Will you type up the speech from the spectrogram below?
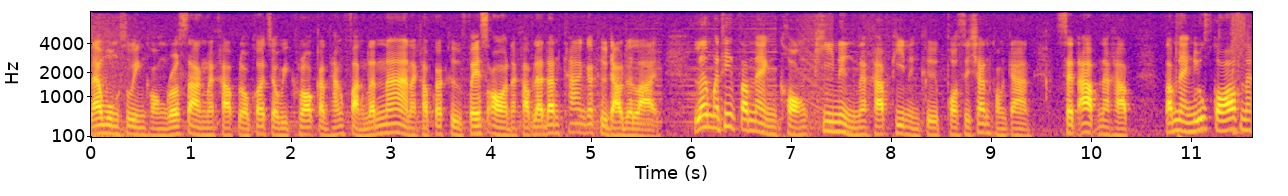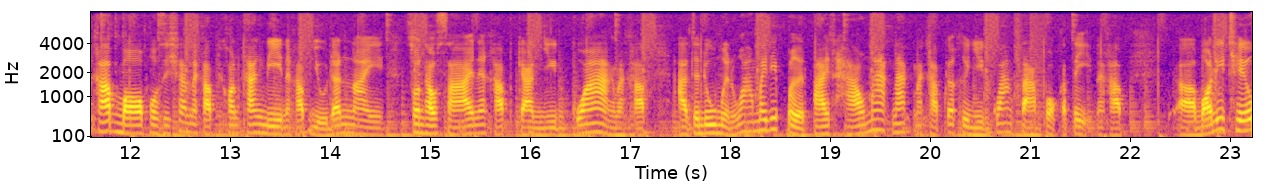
และวงสวิงของรถซังนะครับ เราก็จะวิเคราะห์กันทั้งฝั่งด้านหน้านะครับ ก็คือ face on นะครับ และด้านข้างก็คือ down the line เริ่มมาที่ตำแหน่งของ P1 นะครับ P1 คือ position ของการ set up นะครับ ตำแหน่งลูกกอล์ฟนะครับบอลโพซิชันนะครับค่อนข้างดีนะครับอยู่ด้านในส้นเท้าซ้ายนะครับการยืนกว้างนะครับอาจจะดูเหมือนว่าไม่ได้เปิดปลายเท้ามากนักนะครับก็คือยืนกว้างตามปกตินะครับบอดี้ทิล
